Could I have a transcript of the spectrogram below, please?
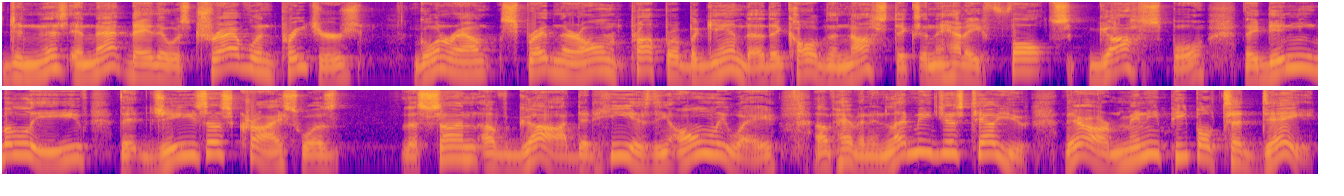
In this in that day, there was traveling preachers going around spreading their own propaganda. They called them the Gnostics, and they had a false gospel. They didn't believe that Jesus Christ was the Son of God, that He is the only way of heaven. And let me just tell you, there are many people today.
